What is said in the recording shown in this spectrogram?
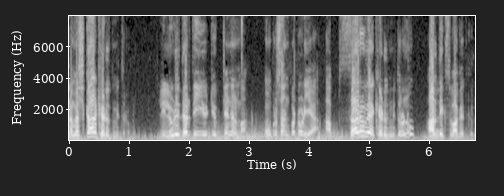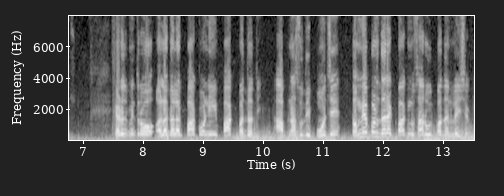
નમસ્કાર ખેડૂત મિત્રો. લીલુડી ધરતી યુટ્યુબ ચેનલમાં હું પ્રશાંત પટોડિયા આપ સર્વે ખેડૂત મિત્રોનું હાર્દિક સ્વાગત કરું છું. ખેડૂત મિત્રો, અલગ અલગ પાકોની પાક પદ્ધતિ આપના સુધી પહોંચે, તમે પણ દરેક પાકનું સારું ઉત્પાદન લઈ શકો.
